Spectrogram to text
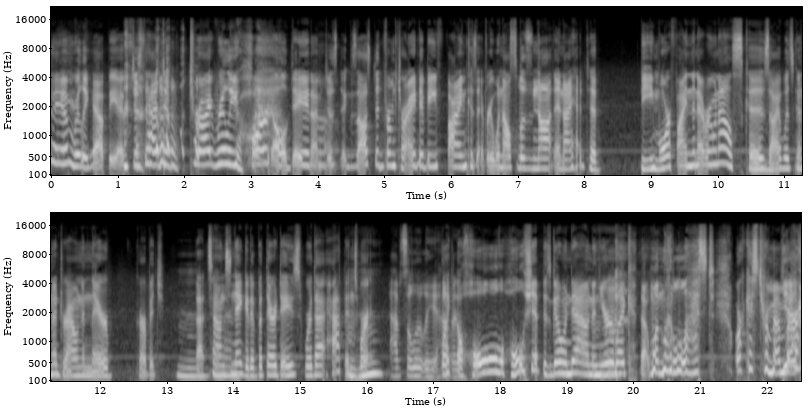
"I am really happy. I've just had to try really hard all day, and I'm just exhausted from trying to be fine because everyone else was not, and I had to be more fine than everyone else because mm-hmm. I was gonna drown in their garbage." Mm, that sounds negative, but there are days where that happens, where mm-hmm. Absolutely. It like the whole whole ship is going down, and you're mm-hmm. like that one little last orchestra member. Yeah,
